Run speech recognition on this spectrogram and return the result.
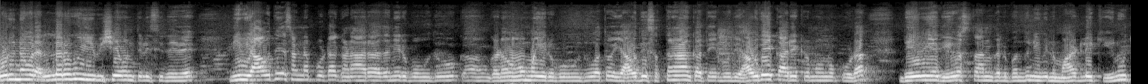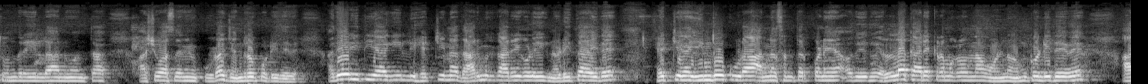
ಊರಿನವರೆಲ್ಲರಿಗೂ ಈ ವಿಷಯವನ್ನು ತಿಳಿಸಿದ್ದೇವೆ. ನೀವು ಯಾವುದೇ ಸಣ್ಣ ಪುಟ್ಟ ಗಣಾರಾಧನೆ ಇರಬಹುದು ಗಣಹೋಮ ಇರಬಹುದು ಅಥವಾ ಯಾವುದೇ ಸತ್ಯನಾರಾಯಣ ಕಥೆ ಇರಬಹುದು ಯಾವುದೇ ಕಾರ್ಯಕ್ರಮವನ್ನು ಕೂಡ ದೇವಿಯ ದೇವಸ್ಥಾನದಲ್ಲಿ ಬಂದು ನೀವು ಇಲ್ಲಿ ಮಾಡಲಿಕ್ಕೆ ಏನೂ ತೊಂದರೆ ಇಲ್ಲ ಅನ್ನುವಂಥ ಆಶ್ವಾಸನೆಯನ್ನು ಕೂಡ ಜನರು ಕೊಟ್ಟಿದ್ದೇವೆ. ಅದೇ ರೀತಿಯಾಗಿ ಇಲ್ಲಿ ಹೆಚ್ಚಿನ ಧಾರ್ಮಿಕ ಕಾರ್ಯಗಳು ಈಗ ನಡೀತಾ ಇದೆ. ಹೆಚ್ಚಿನ ಇಂದು ಕೂಡ ಅನ್ನ ಸಂತರ್ಪಣೆ, ಅದು ಇದು ಎಲ್ಲ ಕಾರ್ಯಕ್ರಮಗಳನ್ನು ನಾವು ಹಮ್ಮಿಕೊಂಡಿದ್ದೇವೆ. ಆ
